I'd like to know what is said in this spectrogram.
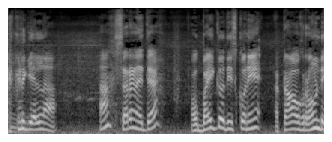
ఎక్కడికి వెళ్ళినా. సరేనైతే ఒక బైక్ తీసుకొని అట్లా ఒక రౌండ్.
